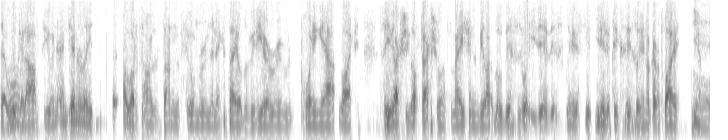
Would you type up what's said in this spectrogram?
that will get after you, and, and generally a lot of times it's done in the film room the next day or the video room, pointing out like so you've actually got factual information and be like, look, this is what you did. This we need to, you need to fix this, or you're not going to play. Yeah, may-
